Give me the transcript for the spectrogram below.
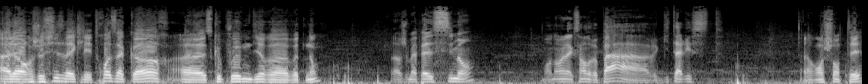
Alors, je suis avec les trois accords. Euh, Est-ce que vous pouvez me dire euh, votre nom? Alors, je m'appelle Simon. Mon nom est Alexandre Parr, guitariste. Alors, enchanté.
